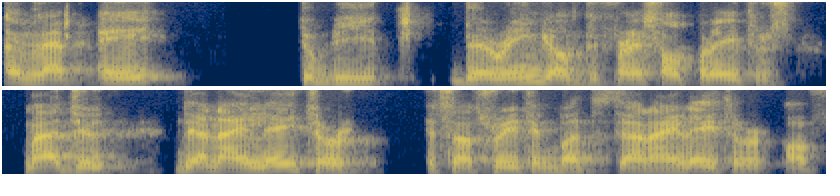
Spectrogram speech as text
And let A to be the ring of differential operators modulo the annihilator. It's not written, but the annihilator of.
